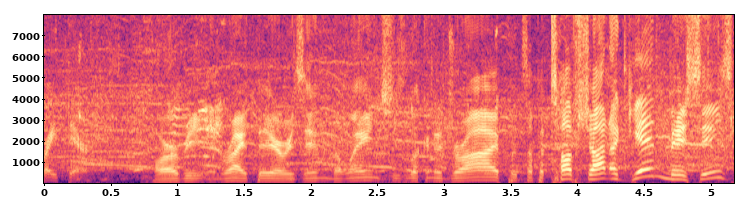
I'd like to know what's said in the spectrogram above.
right there. Harvey, and right there is in the lane. She's looking to drive, puts up a tough shot, again misses.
